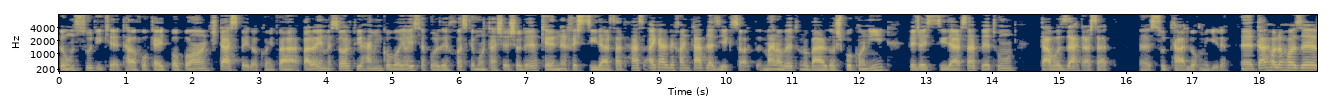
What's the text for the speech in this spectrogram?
به اون سودی که توافق کردید با بانک دست پیدا کنید. و برای مثال توی همین گواهی های سپرده خاص که منتشر شده که نرخش 30 درصد هست اگر بخواید قبل از یک سال منابعتون رو برداشت بکنید به جای 30 درصد بهتون 12 درصد سود تعلق می‌گیره. در حال حاضر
